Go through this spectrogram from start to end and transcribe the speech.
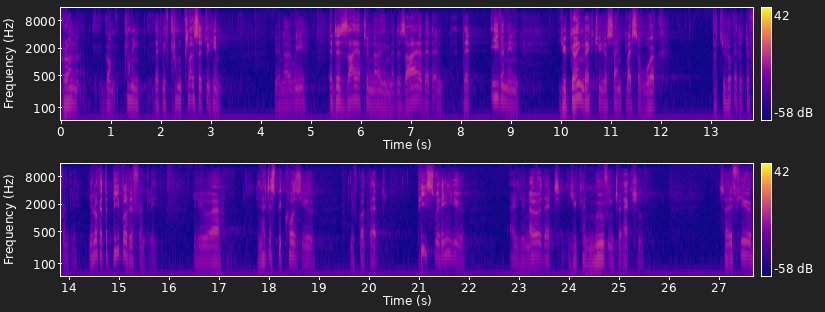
grown, coming, that we've come closer to Him. You know, we a desire to know Him, a desire that, and, that even in you going back to your same place of work, but you look at it differently. You look at the people differently. You, uh, you know, just because you, you've got that peace within you and you know that you can move into action. So if you,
